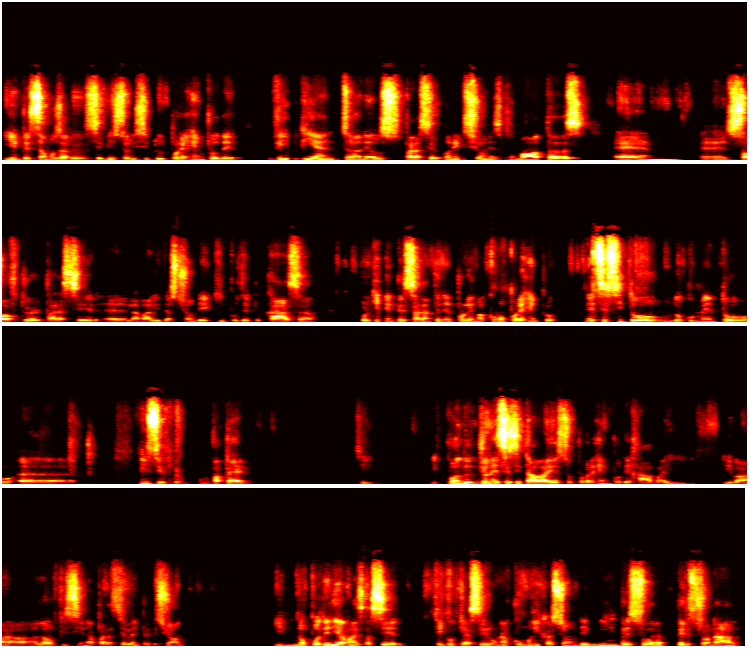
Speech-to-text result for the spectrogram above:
Y empezamos a recibir solicitud, por ejemplo, de VPN tunnels para hacer conexiones remotas, em, eh, software para hacer eh, la validación de equipos de tu casa, porque empezaron a tener problemas como, por ejemplo, necesito un documento uh, físico, un papel. ¿sí? Y cuando yo necesitaba eso, por ejemplo, dejaba y iba a la oficina para hacer la impresión y no podría más hacer. Tengo que hacer una comunicación de mi impresora personal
